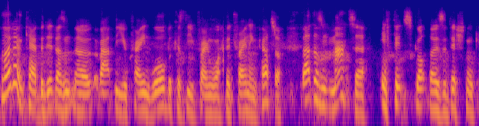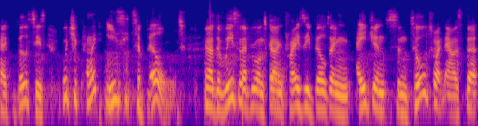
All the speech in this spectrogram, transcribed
And I don't care that it doesn't know about the Ukraine war because the Ukraine war had a training cutoff. That doesn't matter if it's got those additional capabilities, which are quite easy to build. You know, the reason everyone's going crazy building agents and tools right now is that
